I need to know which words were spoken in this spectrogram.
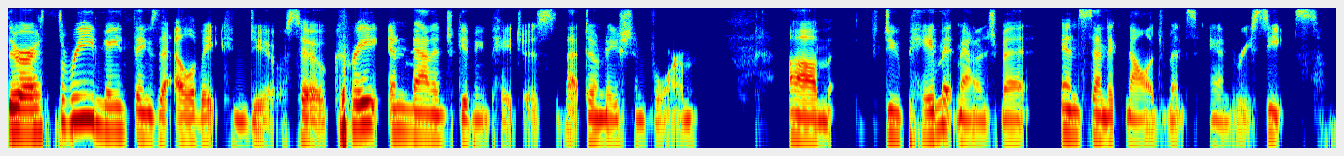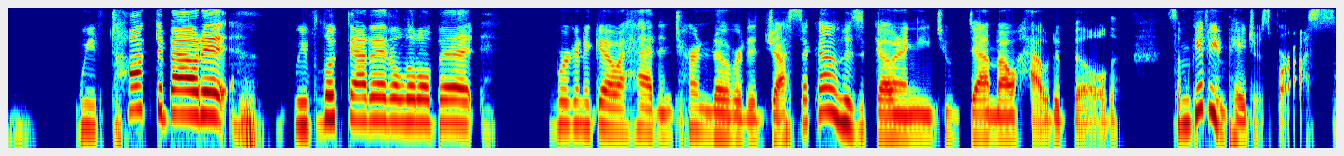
there are three main things that Elevate can do. So create and manage giving pages, that donation form, um, do payment management, and send acknowledgements and receipts. We've talked about it. We've looked at it a little bit. We're going to go ahead and turn it over to Jessica, who's going to demo how to build some giving pages for us.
